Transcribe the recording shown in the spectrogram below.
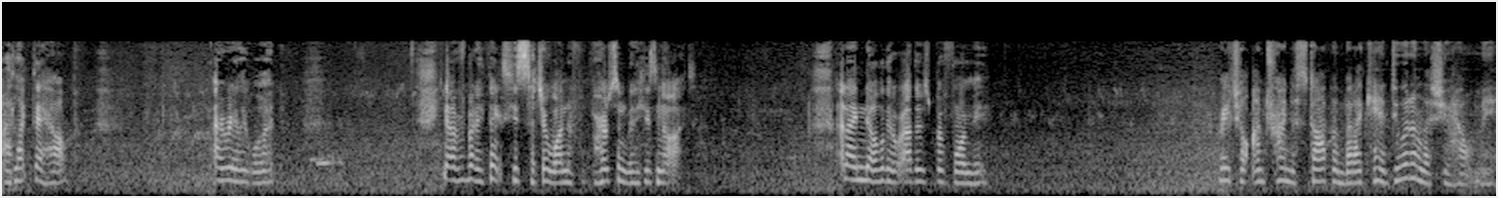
I'd like to help. I really would. You know, everybody thinks he's such a wonderful person, but he's not. And I know there were others before me. Rachel, I'm trying to stop him, but I can't do it unless you help me.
